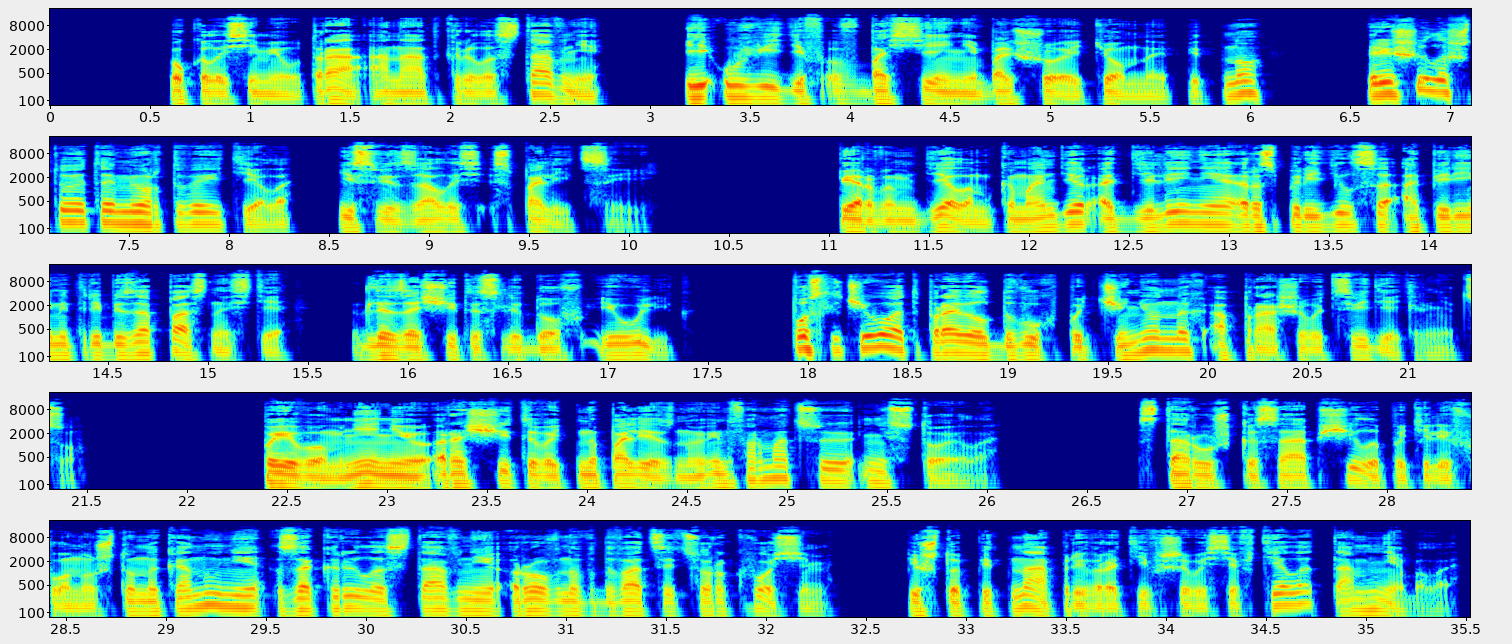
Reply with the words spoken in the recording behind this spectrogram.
Около семи утра она открыла ставни и, увидев в бассейне большое темное пятно, решила, что это мертвое тело, и связалась с полицией. Первым делом командир отделения распорядился о периметре безопасности для защиты следов и улик, после чего отправил двух подчиненных опрашивать свидетельницу. По его мнению, рассчитывать на полезную информацию не стоило. Старушка сообщила по телефону, что накануне закрыла ставни ровно в 20.48, и что пятна, превратившегося в тело, там не было.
